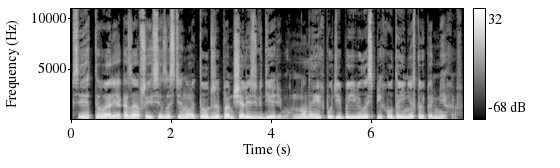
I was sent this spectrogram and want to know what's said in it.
Все твари, оказавшиеся за стеной, тут же помчались к дереву, но на их пути появилась пехота и несколько мехов.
